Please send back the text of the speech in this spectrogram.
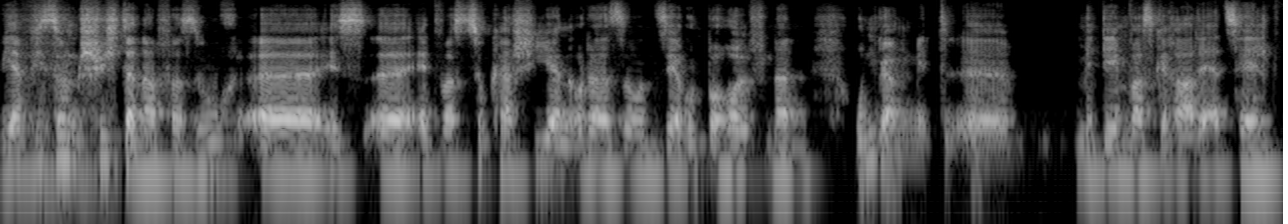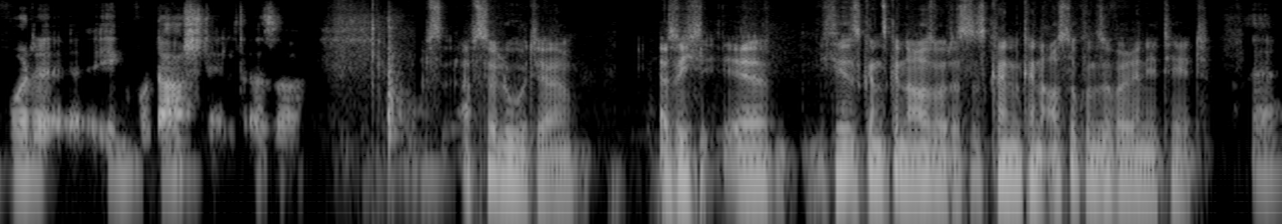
ja, wie so ein schüchterner Versuch äh, ist, äh, etwas zu kaschieren oder so einen sehr unbeholfenen Umgang mit, äh, mit dem, was gerade erzählt wurde, äh, irgendwo darstellt. Also. Absolut, ja. Also ich, äh, ich sehe es ganz genauso. Das ist kein, kein Ausdruck von Souveränität. Ja.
